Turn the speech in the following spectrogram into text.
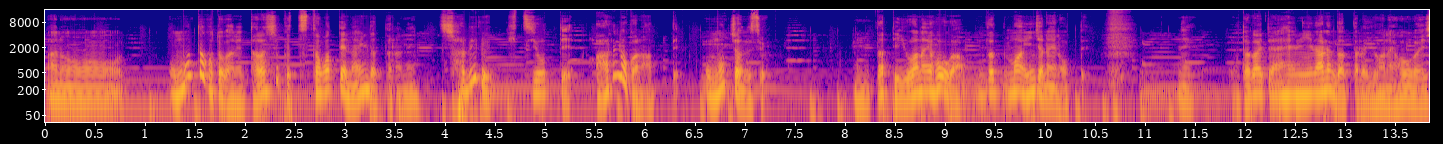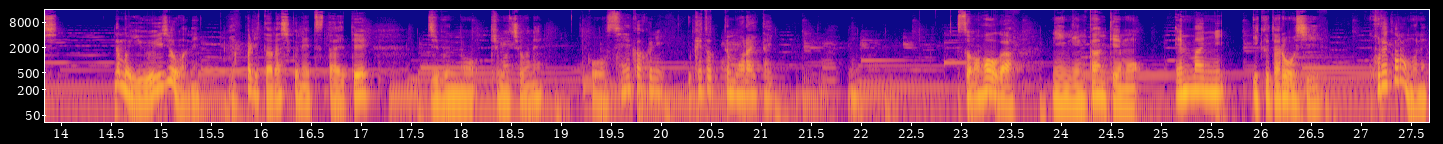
あのー、思ったことがね正しく伝わってないんだったらね喋る必要ってあるのかなって思っちゃうんですよ。うん、だって言わない方がだまあいいんじゃないのって。ね。お互い大変になるんだったら言わない方がいいし。でも言う以上はねやっぱり正しくね伝えて自分の気持ちをねこう正確に受け取ってもらいたい、ね、その方が人間関係も円満にいくだろうしこれからもね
